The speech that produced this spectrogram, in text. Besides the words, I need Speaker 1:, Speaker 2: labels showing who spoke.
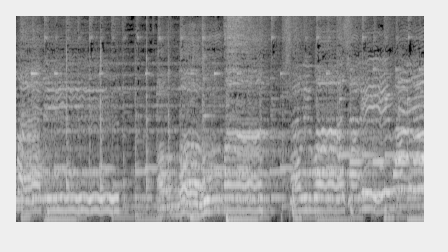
Speaker 1: Muhammadin Allahumma salli wa sallim ala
